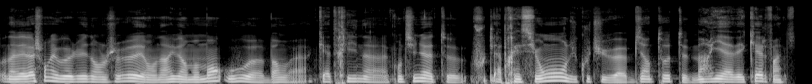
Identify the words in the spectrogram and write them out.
on avait vachement évolué dans le jeu et on arrive à un moment où euh, ben, Catherine euh, continue à te foutre la pression. Du coup, tu vas bientôt te marier avec elle. Enfin, tu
